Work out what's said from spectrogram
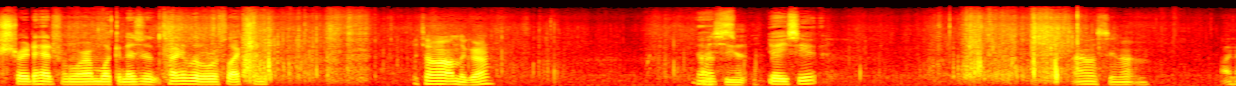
straight ahead from where I'm looking. There's a tiny little reflection. You're talking about on the ground? No, I see it. Yeah, you see it? I don't see nothing. I,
